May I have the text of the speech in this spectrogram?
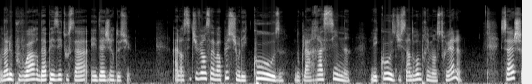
On a le pouvoir d'apaiser tout ça et d'agir dessus. Alors si tu veux en savoir plus sur les causes, donc la racine, les causes du syndrome prémenstruel, Sache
